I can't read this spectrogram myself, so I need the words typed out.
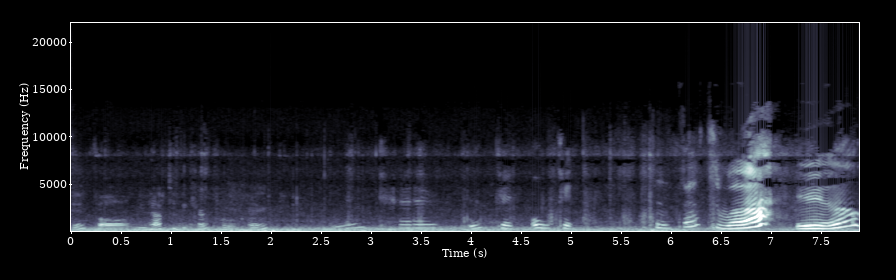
Careful. You have to be careful, okay? okay? Okay, okay. This one here.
